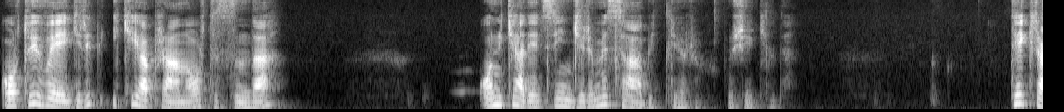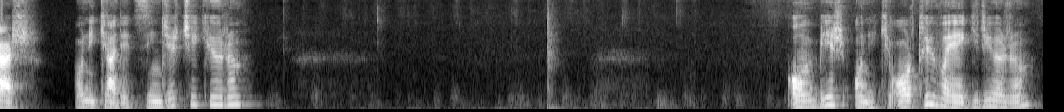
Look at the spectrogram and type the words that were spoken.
Orta yuvaya girip iki yaprağın ortasında 12 adet zincirimi sabitliyorum. Bu şekilde. Tekrar 12 adet zincir çekiyorum. On bir, on iki. Orta yuvaya giriyorum.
